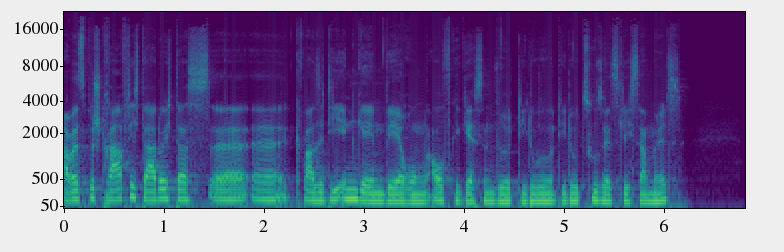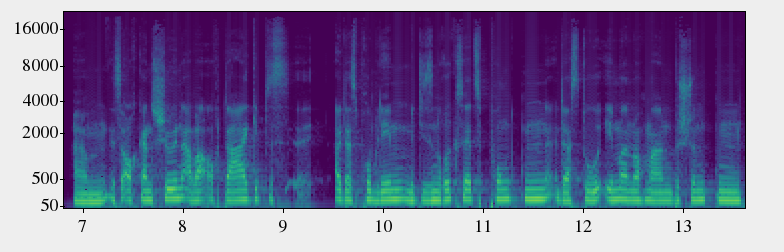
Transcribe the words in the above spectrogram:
Aber es bestraft dich dadurch, dass äh, äh, quasi die Ingame-Währung aufgegessen wird, die du, die du zusätzlich sammelst. Ähm, ist auch ganz schön, aber auch da gibt es äh, das Problem mit diesen Rücksetzpunkten, dass du immer noch mal einen bestimmten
